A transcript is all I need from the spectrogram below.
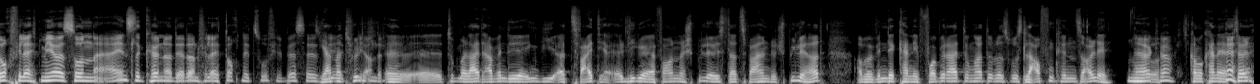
doch vielleicht mehr als so ein Einzelkönner, der dann vielleicht doch nicht so viel besser ist Ja, wie, natürlich. Äh, äh, tut mir leid, auch wenn der irgendwie ein Zweitliga erfahrener Spieler ist, der 200 Spiele hat, aber wenn der keine Vorbereitung hat oder sowas, laufen können sie alle. Ja, Also, klar. Das kann man keiner erzählen.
